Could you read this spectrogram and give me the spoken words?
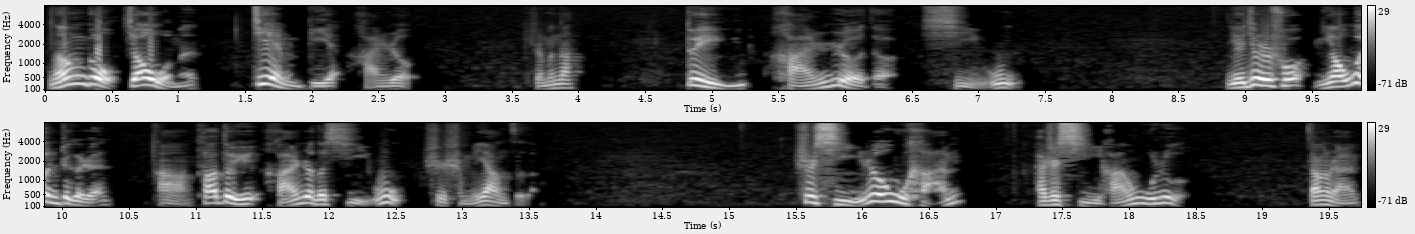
能够教我们鉴别寒热。什么呢？对于寒热的喜恶，也就是说，你要问这个人啊，他对于寒热的喜恶是什么样子的？是喜热恶寒？还是喜寒恶热，当然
